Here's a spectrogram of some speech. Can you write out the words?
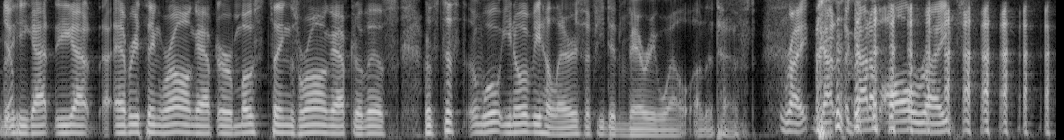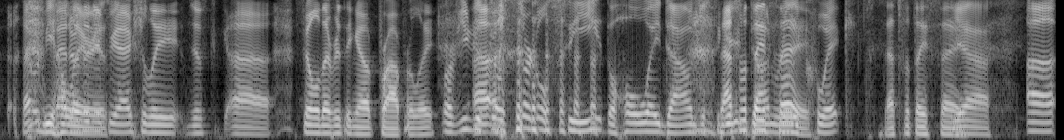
Yep. He got he got everything wrong after or most things wrong after this. It's just well, you know, it'd be hilarious if he did very well on the test. Right. Got got them all right. That would be Better hilarious. if you actually just uh, filled everything out properly. or if you just go circle C the whole way down just to That's get it what they done really quick. That's what they say. Yeah. Uh,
